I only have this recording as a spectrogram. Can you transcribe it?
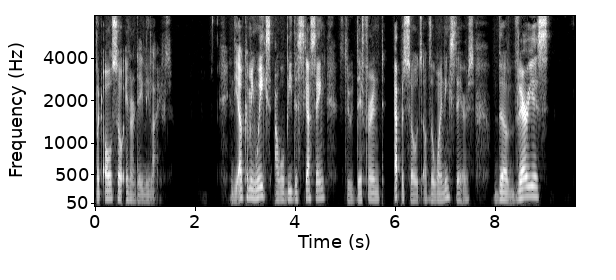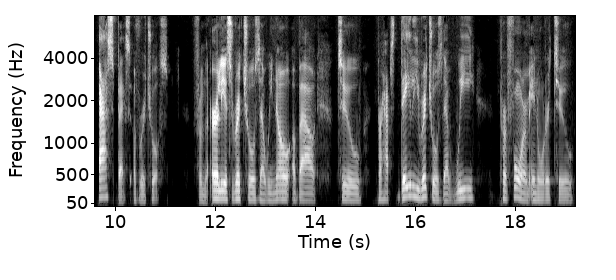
but also in our daily lives. In the upcoming weeks, I will be discussing through different episodes of The Winding Stairs the various aspects of rituals, from the earliest rituals that we know about to perhaps daily rituals that we perform in order to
